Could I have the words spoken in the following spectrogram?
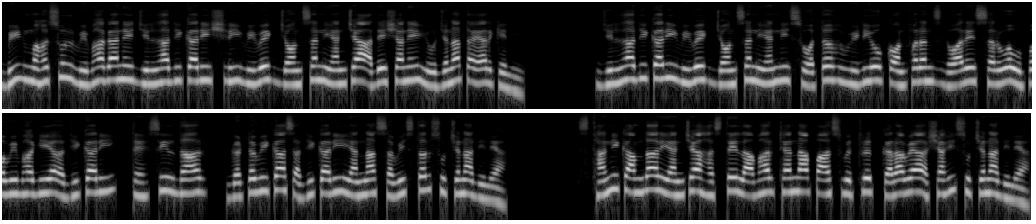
बीड महसूल विभागाने जिल्हाधिकारी श्री विवेक जॉन्सन यांच्या आदेशाने योजना तयार केली. जिल्हाधिकारी विवेक जॉन्सन यांनी स्वतः व्हिडिओ कॉन्फरन्सद्वारे सर्व उपविभागीय अधिकारी तहसीलदार गटविकास अधिकारी यांना सविस्तर सूचना दिल्या. स्थानिक आमदार यांच्या हस्ते लाभार्थ्यांना पास वितरित कराव्या अशाही सूचना दिल्या.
